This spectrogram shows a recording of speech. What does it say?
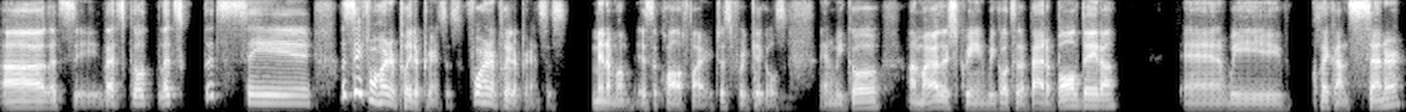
uh, let's see. Let's go. Let's let's say let's say 400 plate appearances. 400 plate appearances minimum is the qualifier, just for giggles. And we go on my other screen. We go to the batted ball data, and we click on center,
